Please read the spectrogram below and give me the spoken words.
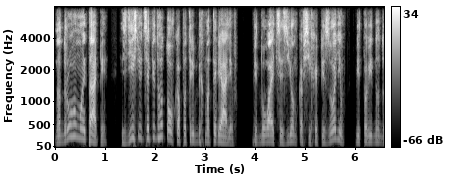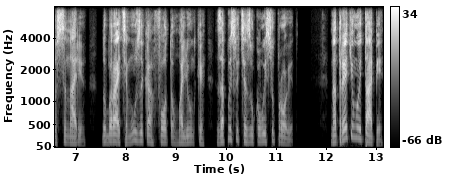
На другому етапі здійснюється підготовка потрібних матеріалів, відбувається зйомка всіх епізодів відповідно до сценарію, добирається музика, фото, малюнки, записується звуковий супровід. На третьому етапі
